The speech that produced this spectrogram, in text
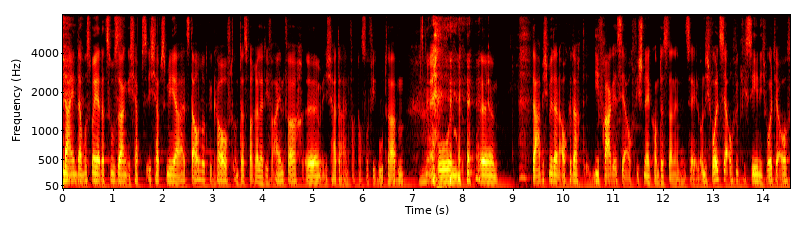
Nein, da muss man ja dazu sagen, ich habe es ich hab's mir ja als Download gekauft und das war relativ einfach. Ähm, ich hatte einfach noch so viel Guthaben. und ähm, da habe ich mir dann auch gedacht, die Frage ist ja auch, wie schnell kommt es dann in den Sale? Und ich wollte es ja auch wirklich sehen, ich wollte ja auch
